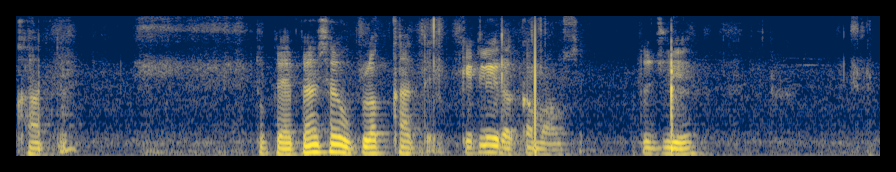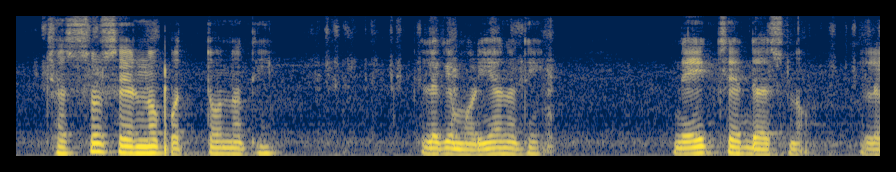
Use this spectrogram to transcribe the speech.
ખાતે. તો પ્રેફરન્સ ઉપલબ્ધ ખાતે કેટલી રકમ આવશે? તો જોઈએ. છસો શેરનો પત્તો નથી, એટલે કે મળ્યા નથી. ને એક છે દસનો, એટલે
